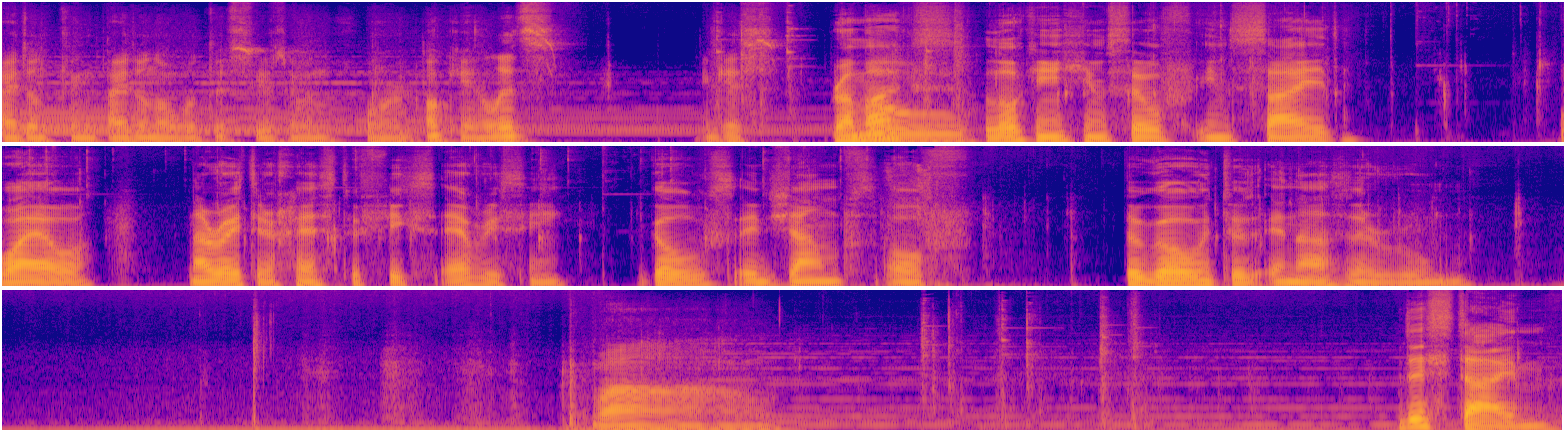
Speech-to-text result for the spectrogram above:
I don't think I don't know what this is even for. Okay, let's. I guess. Ramaks go- locking himself inside while narrator has to fix everything goes and jumps off to go into another room. Wow. This time,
